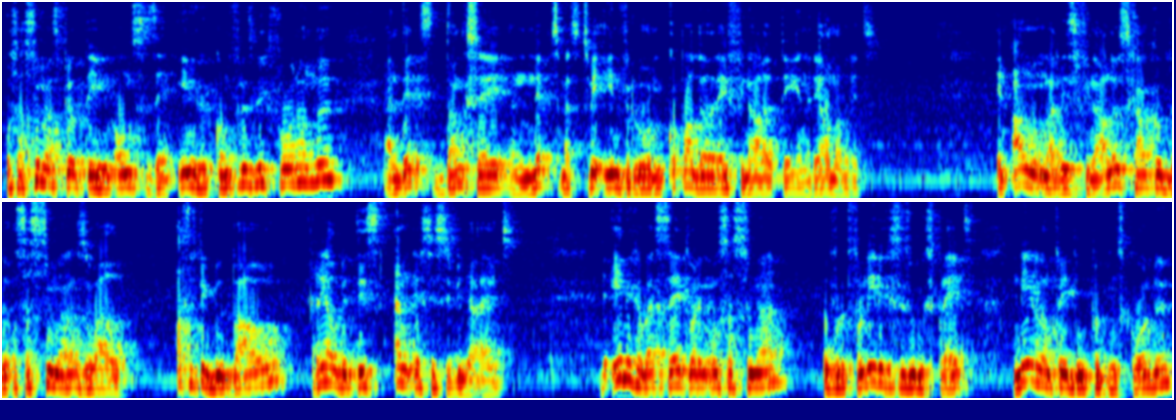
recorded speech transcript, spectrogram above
Osasuna speelt tegen ons zijn enige Conference League voorronde en dit dankzij een nipt met 2-1 verloren Copa del Rey finale tegen Real Madrid. In aanloop naar deze finale schakelde Osasuna zowel Athletic Bilbao, Real Betis en FC Sevilla uit. De enige wedstrijd waarin Osasuna, over het volledige seizoen gespreid, meer dan twee doelpunten scoorde,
